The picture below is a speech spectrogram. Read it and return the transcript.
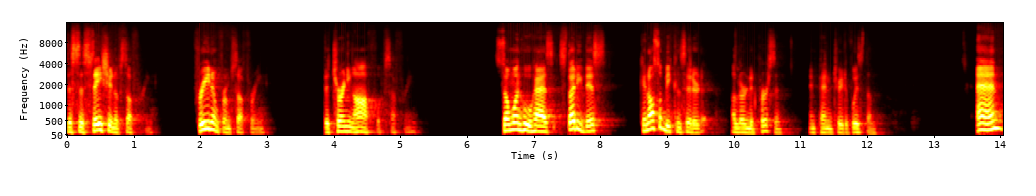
the cessation of suffering, freedom from suffering, the turning off of suffering. Someone who has studied this can also be considered a learned person in penetrative wisdom. And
